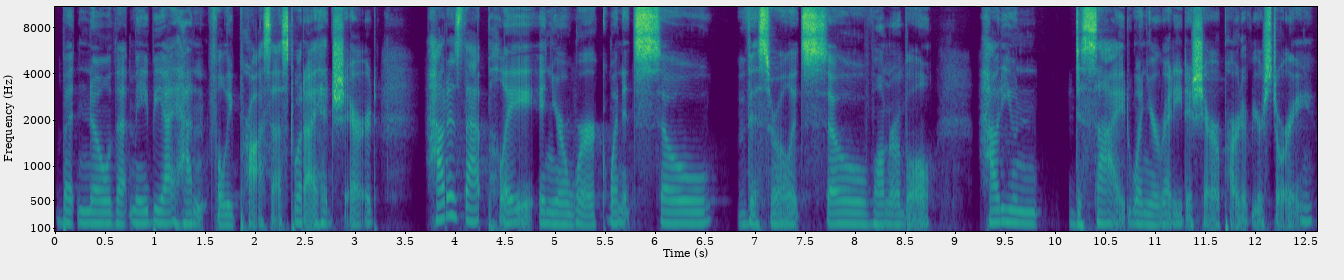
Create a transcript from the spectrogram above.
but know that maybe I hadn't fully processed what I had shared. How does that play in your work when it's so visceral, it's so vulnerable? How do you decide when you're ready to share a part of your story?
